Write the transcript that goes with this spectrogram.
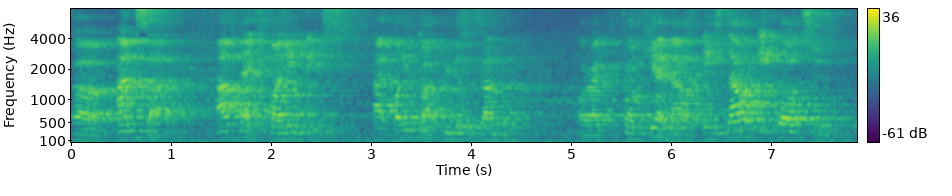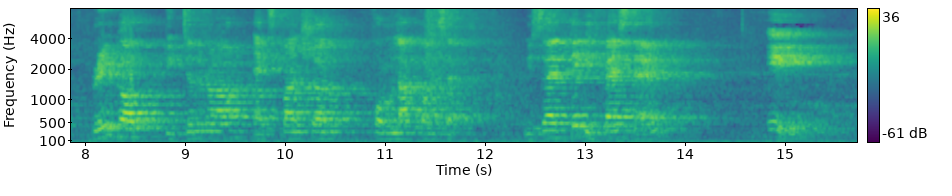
uh, answer after expanding this according to our previous example. Alright, from here now, it's now equal to bring up the general expansion formula concept. We said take the first term a,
